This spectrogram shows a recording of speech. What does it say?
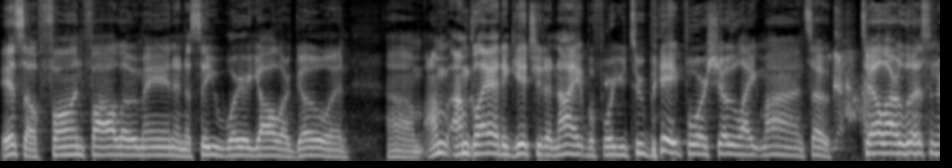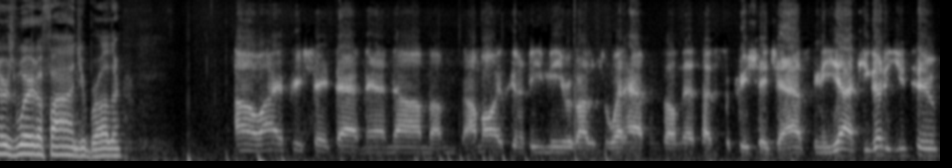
it's a fun follow, man, and to see where y'all are going. Um, I'm I'm glad to get you tonight before you're too big for a show like mine. So tell our listeners where to find you, brother. Oh, I appreciate that, man. Um, I'm I'm always going to be me, regardless of what happens on this. I just appreciate you asking me. Yeah, if you go to YouTube,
